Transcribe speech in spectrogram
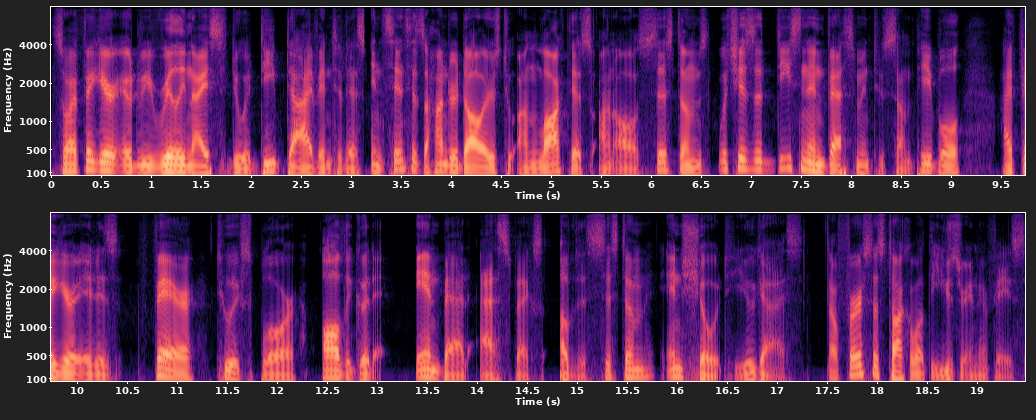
So I figure it would be really nice to do a deep dive into this. And since it's $100 to unlock this on all systems, which is a decent investment to some people, I figure it is fair to explore all the good and bad aspects of this system and show it to you guys. Now, first, let's talk about the user interface.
